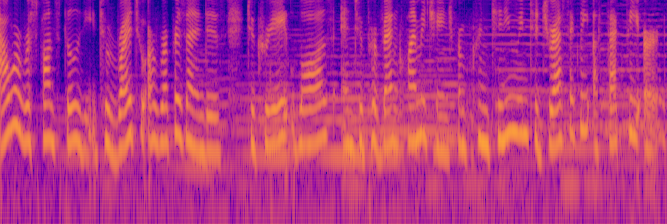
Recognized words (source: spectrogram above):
our responsibility to write to our representatives to create laws and to prevent climate change from continuing to drastically affect the earth.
